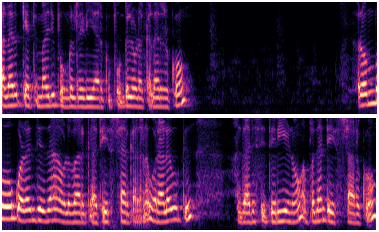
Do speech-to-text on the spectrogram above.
கலருக்கு ஏற்ற மாதிரி பொங்கல் ரெடியாக இருக்கும். பொங்கலோட கலர் இருக்கும். ரொம்பவும் குழஞ்சது தான் அவ்வளோவா இருக்கா டேஸ்ட்டாக இருக்காது. அதனால் ஓரளவுக்கு அந்த அரிசி தெரியணும். அப்போ தான் டேஸ்ட்டாக இருக்கும்.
